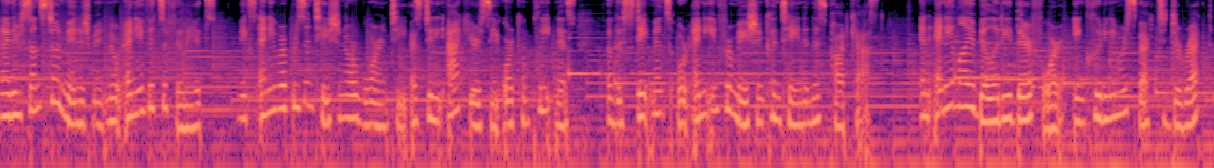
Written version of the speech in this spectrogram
Neither Sunstone Management nor any of its affiliates makes any representation or warranty as to the accuracy or completeness of the statements or any information contained in this podcast, and any liability therefore, including in respect to direct,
